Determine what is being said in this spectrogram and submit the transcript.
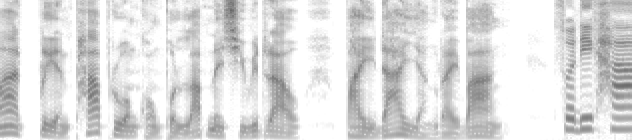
มารถเปลี่ยนภาพรวมของผลลัพธ์ในชีวิตเราไปได้อย่างไรบ้าง สวัสดีค่ะ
